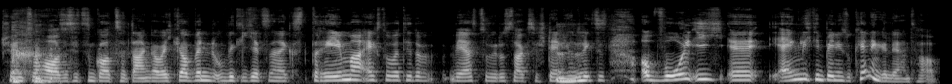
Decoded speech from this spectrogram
schön zu Hause sitzen, Gott sei Dank. Aber ich glaube, wenn du wirklich jetzt ein extremer Extrovertierter wärst, so wie du sagst, der ständig mhm. unterwegs ist, obwohl ich äh, eigentlich den Benny so kennengelernt habe.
